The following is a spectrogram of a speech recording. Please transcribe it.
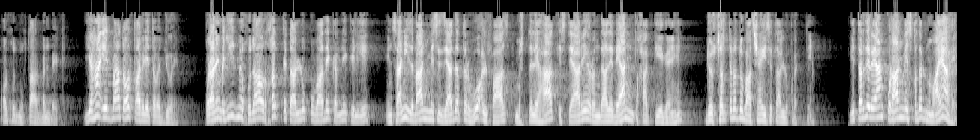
اور خود مختار بن بیٹھے۔ یہاں ایک بات اور قابل توجہ ہے۔ قرآن مجید میں خدا اور خلق کے تعلق کو وعدے کرنے کے لیے انسانی زبان میں سے زیادہ تر وہ الفاظ، مصطلحات، استعارے اور انداز بیان انتخاب کیے گئے ہیں جو سلطنت و بادشاہی سے تعلق رکھتے ہیں۔ یہ طرز بیان قرآن میں اس قدر نمایاں ہے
